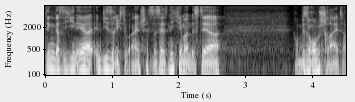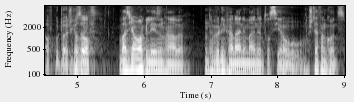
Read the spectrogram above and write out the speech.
Ding, dass ich ihn eher in diese Richtung einschätze. Dass er jetzt nicht jemand ist, der ein bisschen rumschreit, auf gut Deutsch Pass gesagt. auf, was ich auch noch gelesen habe, und da würde mich mal deine Meinung interessieren. Oh. Stefan Kunz.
